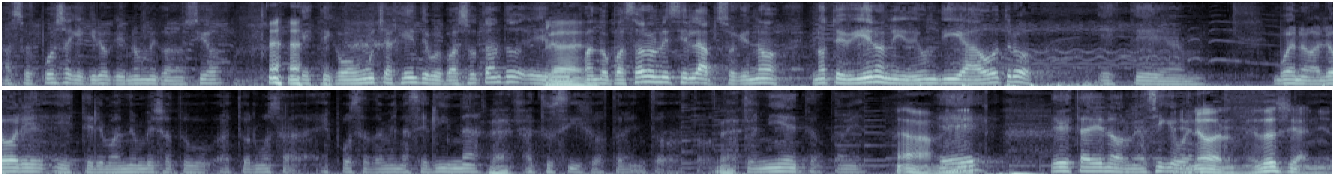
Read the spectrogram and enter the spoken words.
a su esposa, que creo que no me conoció, este, como mucha gente, porque pasó tanto, eh, Claro. cuando pasaron ese lapso que no, no te vieron ni de un día a otro, este bueno, a Lore, este, le mandé un beso a tu, a tu hermosa esposa también, a Celina, Gracias. a tus hijos también, todos, todos, a tu nieto también. Ah, ¿Eh? Debe estar enorme, así que bueno. Enorme, 12 años.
